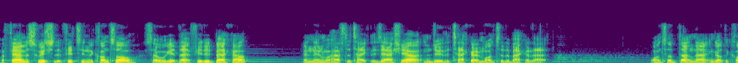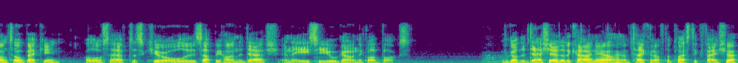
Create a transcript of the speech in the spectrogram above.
I found a switch that fits in the console so we'll get that fitted back up and then we'll have to take the dash out and do the tacho mod to the back of that. Once I've done that and got the console back in, I'll also have to secure all of this up behind the dash and the ECU will go in the glove box. I've got the dash out of the car now and I've taken off the plastic fascia,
